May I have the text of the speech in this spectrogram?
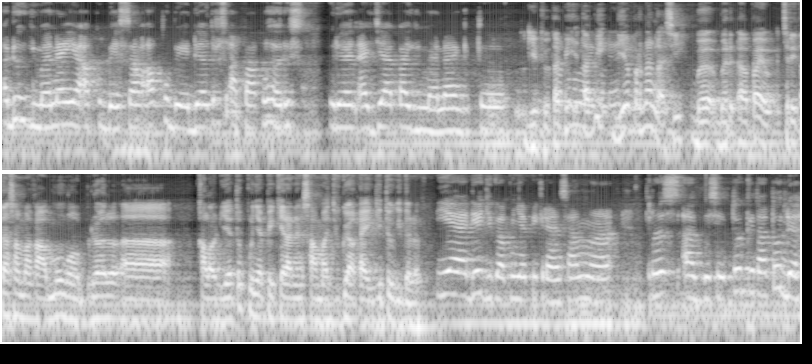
aduh gimana ya aku besok, aku beda, terus apa aku harus udahan aja apa gimana gitu. gitu tapi tapi kuliah. dia pernah nggak sih be- ber- apa ya, cerita sama kamu ngobrol eh, kalau dia tuh punya pikiran yang sama juga kayak gitu gitu loh Iya, dia juga punya pikiran sama. Terus abis itu kita tuh udah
